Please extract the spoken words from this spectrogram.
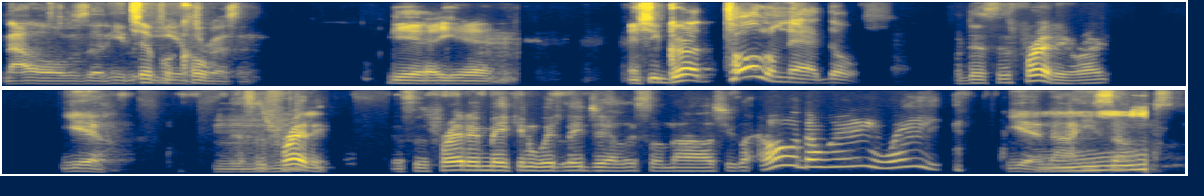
Now all of a sudden he, he Typical. interesting. Yeah, yeah. And she girl told him that though. But this is Freddie, right? Yeah. This is Mhm. Freddie. This is Freddie making Whitley jealous. So now she's like, oh, no, wait, wait. Yeah, now he's Mhm. something.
